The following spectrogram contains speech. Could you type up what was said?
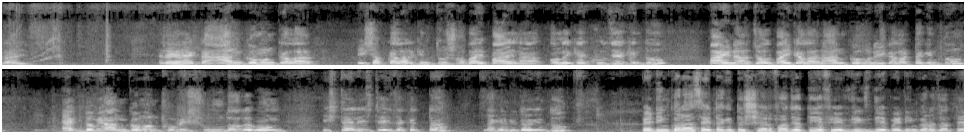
প্রাইস দেখেন, একটা আনকমন কালার এইসব কালার কিন্তু সবাই পায় না, অনেকে খুঁজে কিন্তু পায় না, জলপাই কালার আনকমন এই কালারটা কিন্তু একদমই আনকমন খুবই সুন্দর এবং স্টাইলিশ এই জ্যাকেটটা দেখেন ভিতরে কিন্তু পেডিং করা আছে, এটা কিন্তু শেরফা জাতীয় ফেব্রিক্স দিয়ে পেডিং করা, যাতে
